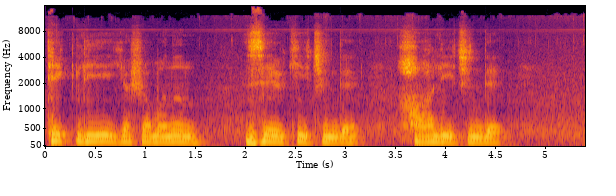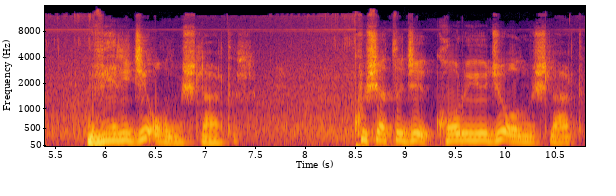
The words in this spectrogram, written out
tekliği yaşamanın zevki içinde, hali içinde verici olmuşlardır. Kuşatıcı, koruyucu olmuşlardır.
